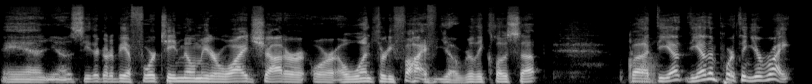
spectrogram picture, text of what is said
and you know it's either going to be a 14 millimeter wide shot or or a 135, you know, really close up. But Uh-huh. the the other important thing, you're right.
